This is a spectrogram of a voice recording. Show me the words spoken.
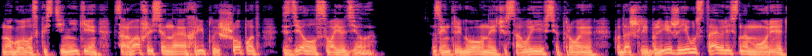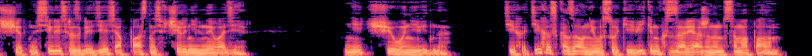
но голос Костяники, сорвавшийся на хриплый шепот, сделал свое дело. Заинтригованные часовые, все трое, подошли ближе и уставились на море, тщетно сились разглядеть опасность в чернильной воде. «Ничего не видно», — тихо-тихо сказал невысокий викинг с заряженным самопалом.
